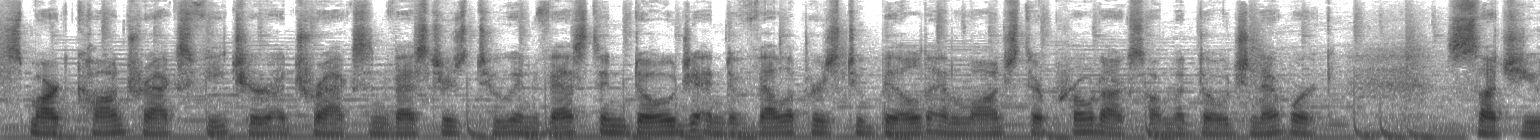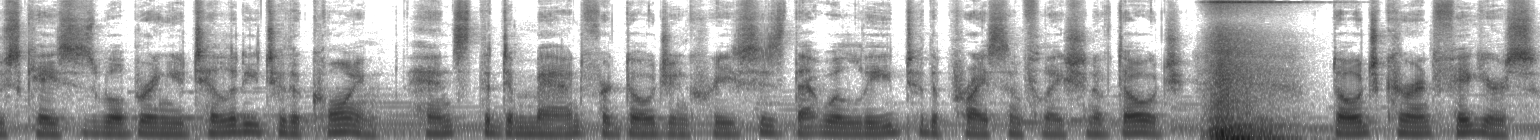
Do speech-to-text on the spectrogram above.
Smart contracts feature attracts investors to invest in Doge and developers to build and launch their products on the Doge network. Such use cases will bring utility to the coin, hence the demand for Doge increases that will lead to the price inflation of Doge. Doge current figures.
